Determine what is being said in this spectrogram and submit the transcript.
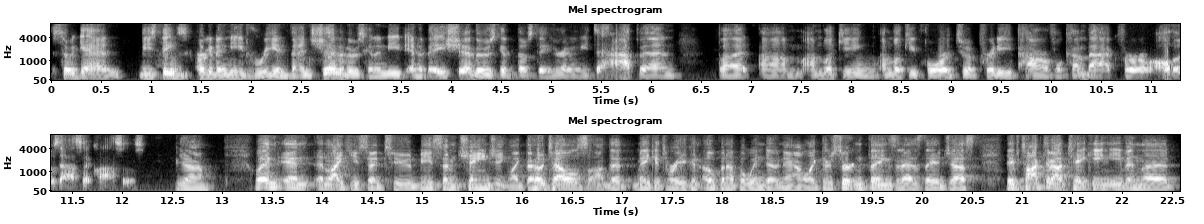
so again, these things are going to need reinvention, and there's going to need innovation. There's gonna, those things are going to need to happen. But um, I'm looking, I'm looking forward to a pretty powerful comeback for all those asset classes. Yeah. Well, and, and, and like you said too, be some changing, like the hotels that make it to where you can open up a window now. Like there's certain things that as they adjust, they've talked about taking even the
